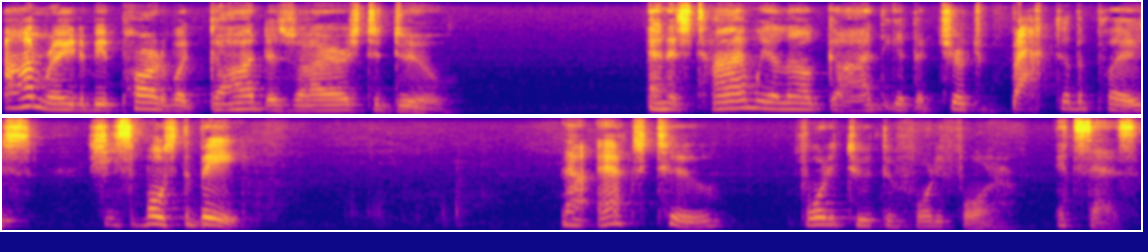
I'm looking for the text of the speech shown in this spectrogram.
I'm ready to be part of what God desires to do. And it's time we allow God to get the church back to the place she's supposed to be. Now, Acts 2 42 through 44, it says,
